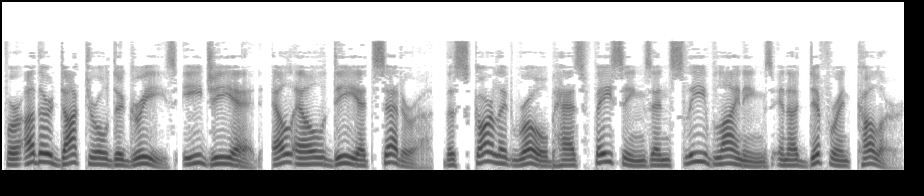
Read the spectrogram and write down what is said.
For other doctoral degrees e.g. Ed., LLD etc., the scarlet robe has facings and sleeve linings in a different color.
